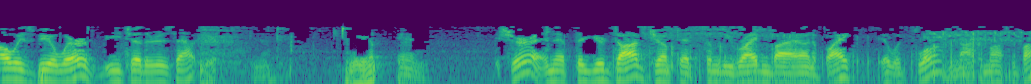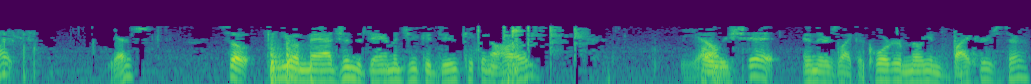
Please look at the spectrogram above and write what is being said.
always be aware of each other is out here. You know? Yep. And sure, and if the, your dog jumped at somebody riding by on a bike, it would floor him, knock him off the bike. Yes. So can you imagine the damage you could do kicking a Harley? Yeah. Holy shit! And there's like a quarter million bikers there.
